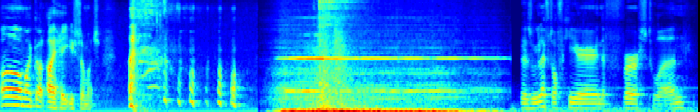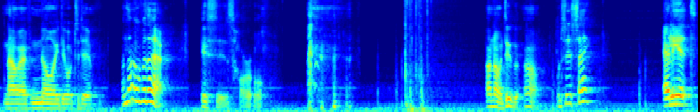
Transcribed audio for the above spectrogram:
oh my god. I hate you so much. Because we left off here in the first one. Now I have no idea what to do. I'm not over there. This is horrible. oh no, I do. Oh, what does it say? Elliot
